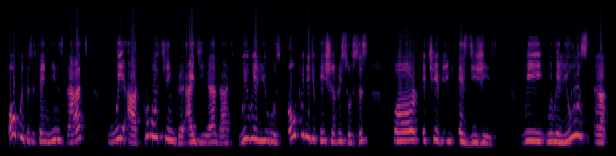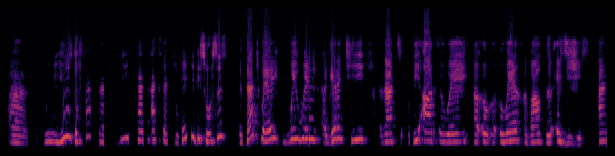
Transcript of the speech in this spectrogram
Open to Sustain means that we are promoting the idea that we will use open education resources for achieving SDGs we we will use uh, uh, we will use the fact that we have access to many resources. That way, we will uh, guarantee that we are aware, uh, uh, aware about the SDGs. And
